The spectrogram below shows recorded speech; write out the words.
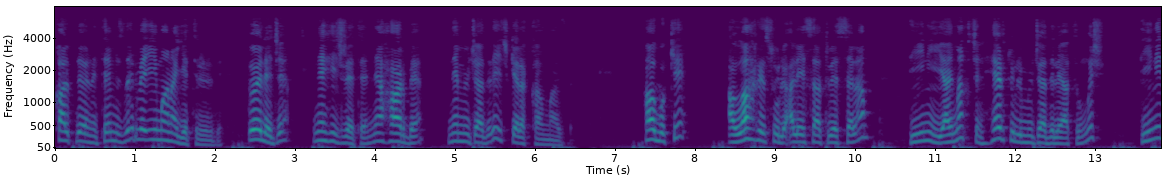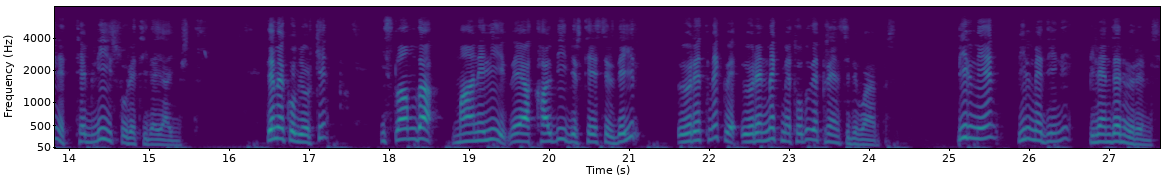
kalplerini temizler ve imana getirirdi. Böylece ne hicrete, ne harbe, ne mücadele hiç gerek kalmazdı. Halbuki Allah Resulü aleyhissalatü vesselam dini yaymak için her türlü mücadeleye atılmış, dinini tebliğ suretiyle yaymıştır. Demek oluyor ki, İslam'da manevi veya kalbi bir tesir değil, öğretmek ve öğrenmek metodu ve prensibi vardır. Bilmeyen, bilmediğini bilenden öğrenir.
